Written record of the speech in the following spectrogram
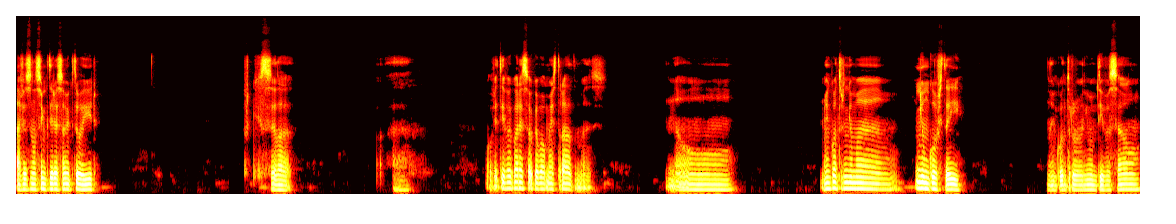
às vezes não sei em que direção é que estou a ir. Porque sei lá. O objetivo agora é só acabar o mestrado, mas não. Não encontro nenhuma. nenhum gosto aí. Não encontro nenhuma motivação.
